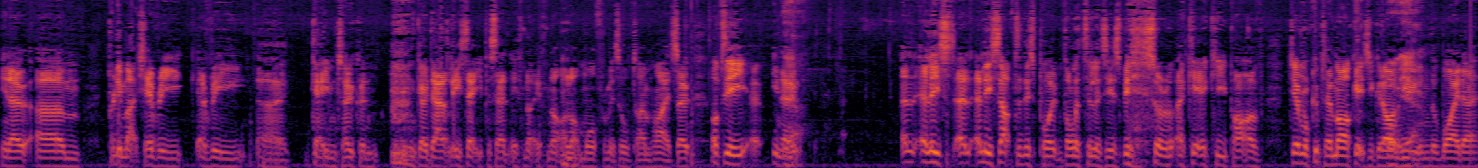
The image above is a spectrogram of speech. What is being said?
you know um, pretty much every every uh, game token go down at least eighty percent, if not if not a lot more from its all time high. So obviously, uh, you know. Yeah. At, least, at, least up to this point, volatility has been sort of a key, a key part of general crypto markets. You could argue oh, yeah. in the wider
